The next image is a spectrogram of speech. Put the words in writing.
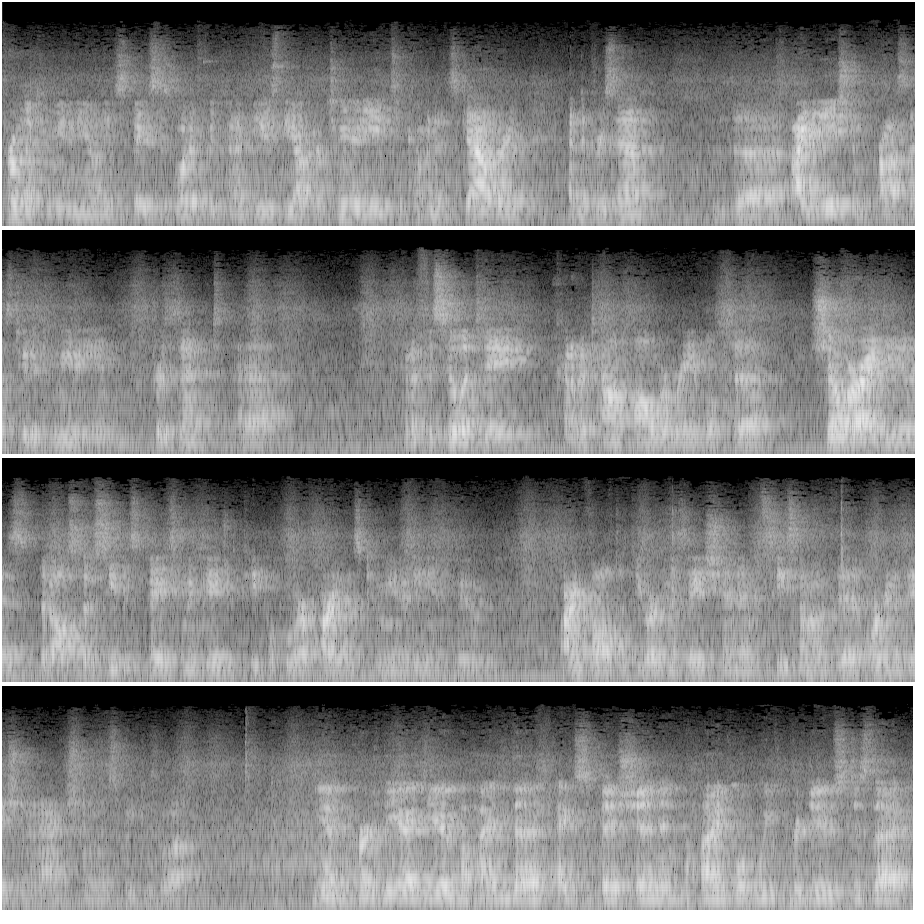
from the community on these spaces, what if we kind of use the opportunity to come into this gallery and to present the ideation process to the community and present, uh, kind of facilitate kind of a town hall where we're able to show our ideas, but also see the space and engage with people who are part of this community and who are involved with the organization and see some of the organization in action this week as well. Yeah, and part of the idea behind the exhibition and behind what we've produced is that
